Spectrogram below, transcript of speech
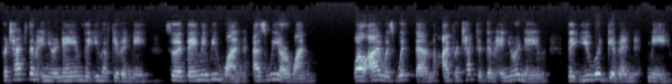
protect them in your name that you have given me, so that they may be one as we are one. While I was with them, I protected them in your name that you were given me.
